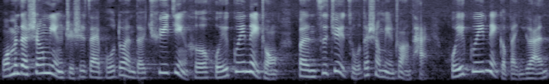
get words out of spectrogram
我们的生命只是在不断的趋近和回归那种本自具足的生命状态，回归那个本源。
